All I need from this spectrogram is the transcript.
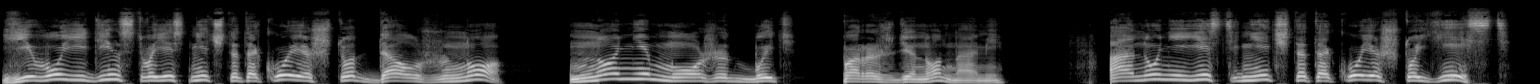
Его единство есть нечто такое, что должно, но не может быть порождено нами. Оно не есть нечто такое, что есть.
